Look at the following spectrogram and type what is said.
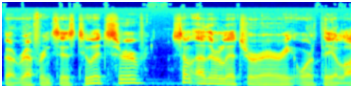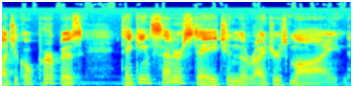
but references to it serve some other literary or theological purpose, taking center stage in the writer's mind.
